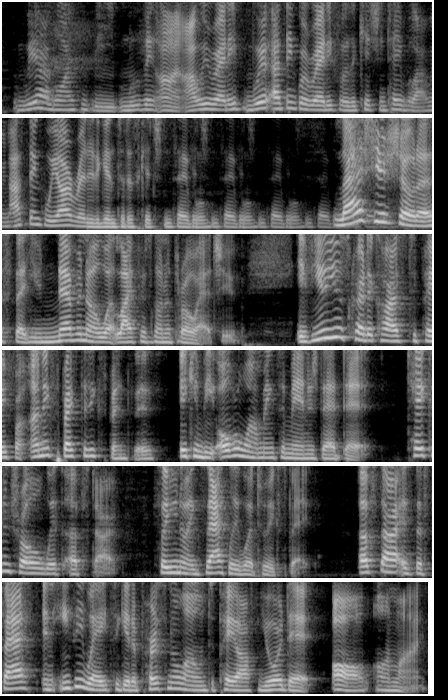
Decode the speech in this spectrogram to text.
we are going to be moving on. Are we ready? We're. I think we're ready for the kitchen table. Are we I think we are ready to get into this kitchen table. Kitchen table. kitchen table. Kitchen table. Last year showed us that you never know what life is going to throw at you. If you use credit cards to pay for unexpected expenses, it can be overwhelming to manage that debt. Take control with Upstart so you know exactly what to expect. Upstart is the fast and easy way to get a personal loan to pay off your debt all online.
